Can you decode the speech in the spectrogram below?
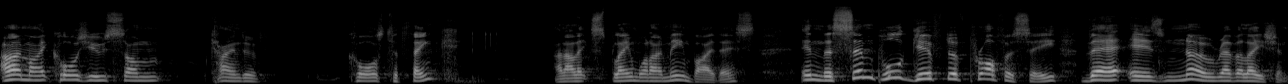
I might cause you some kind of cause to think, and I'll explain what I mean by this. In the simple gift of prophecy, there is no revelation.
